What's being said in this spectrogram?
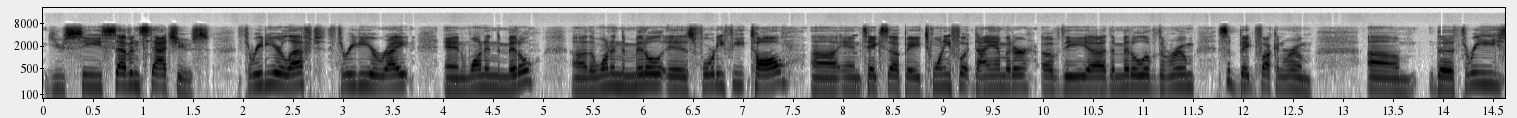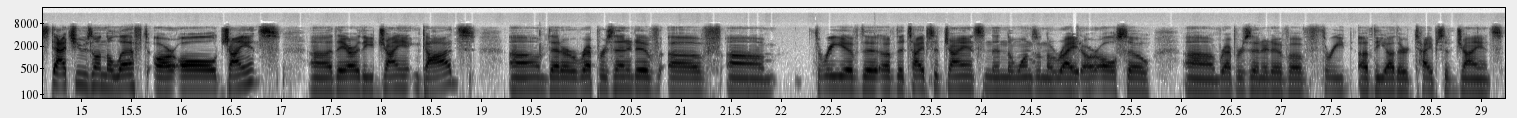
you see seven statues: three to your left, three to your right, and one in the middle. Uh, the one in the middle is 40 feet tall uh, and takes up a 20 foot diameter of the uh, the middle of the room. It's a big fucking room. Um, the three statues on the left are all giants. Uh, they are the giant gods um, that are representative of um, three of the of the types of giants, and then the ones on the right are also uh, representative of three of the other types of giants.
